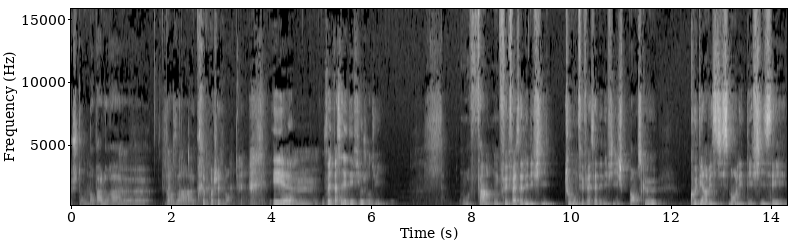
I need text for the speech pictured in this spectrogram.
Je- on en parlera euh, dans un très prochainement. Et euh, vous faites face à des défis aujourd'hui? Enfin, on fait face à des défis. Tout le monde fait face à des défis. Je pense que côté investissement, les défis, c'est.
